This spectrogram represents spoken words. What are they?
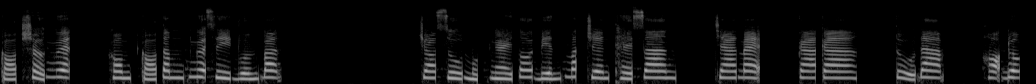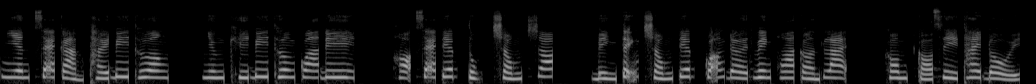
có sở nguyện, không có tâm nguyện gì vướng bận. Cho dù một ngày tôi biến mất trên thế gian, cha mẹ, ca ca, tủ đạm, họ đương nhiên sẽ cảm thấy bi thương, nhưng khi bi thương qua đi, họ sẽ tiếp tục sống sót, bình tĩnh sống tiếp quãng đời vinh hoa còn lại, không có gì thay đổi.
